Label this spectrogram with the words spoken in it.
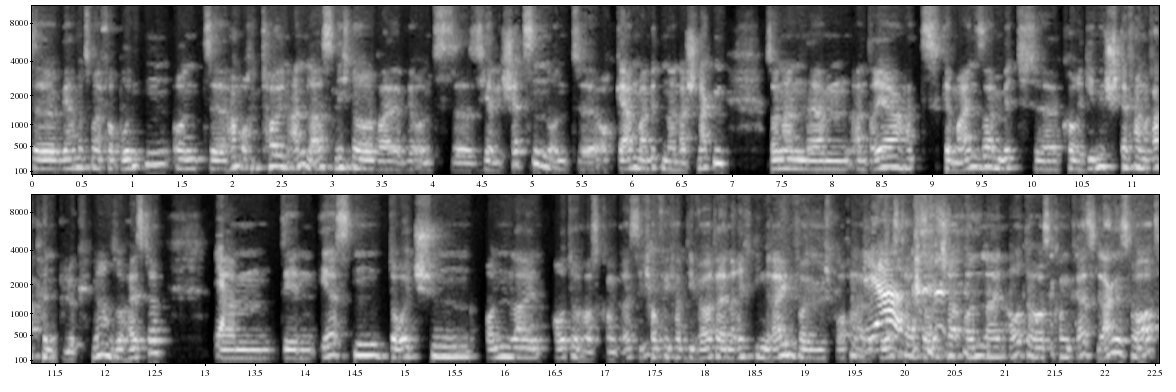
Äh, wir haben uns mal verbunden und äh, haben auch einen tollen Anlass, nicht nur, weil wir uns äh, sicherlich schätzen und auch gern mal miteinander schnacken, sondern ähm, Andrea hat gemeinsam mit, korrigiere mich, Stefan Rappenglück, ne, so heißt er, ja. ähm, den ersten deutschen Online-Autohaus-Kongress. Ich hoffe, ich habe die Wörter in der richtigen Reihenfolge gesprochen. Also ja. erster deutscher Online-Autohaus-Kongress. Langes Wort,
